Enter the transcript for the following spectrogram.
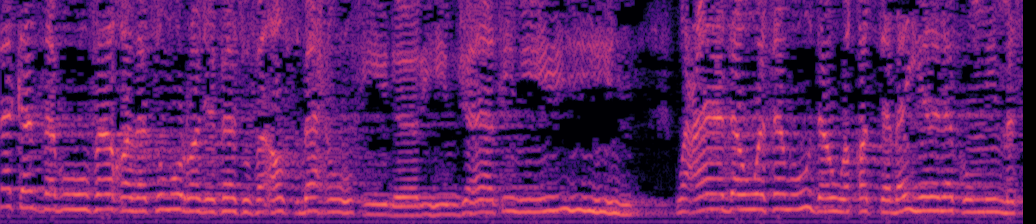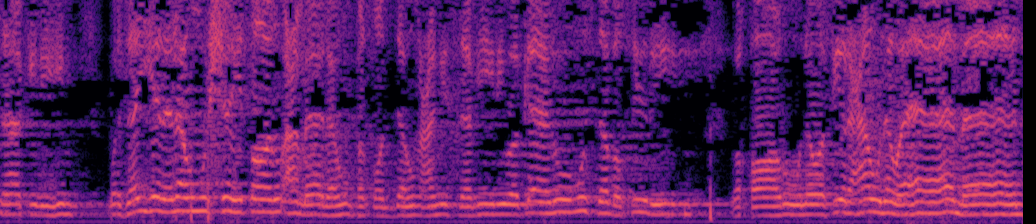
فكذبوا فأخذتهم الرجفة فأصبحوا في دارهم جاثمين وعادا وثمودا وقد تبين لكم من مساكنهم وزين لهم الشيطان أعمالهم فصدهم عن السبيل وكانوا مستبصرين وقارون وفرعون وهامان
